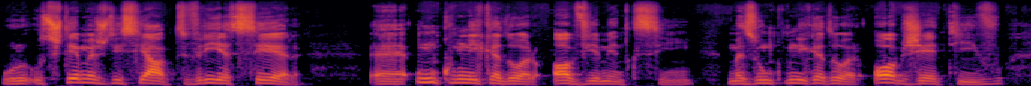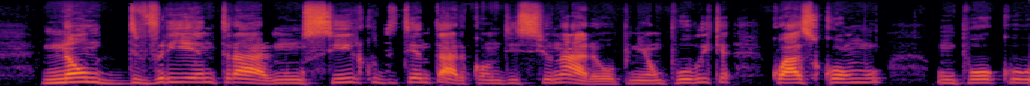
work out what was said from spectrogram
o, o sistema judicial que deveria ser uh, um comunicador, obviamente que sim, mas um comunicador objetivo, não deveria entrar num circo de tentar condicionar a opinião pública, quase como um pouco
